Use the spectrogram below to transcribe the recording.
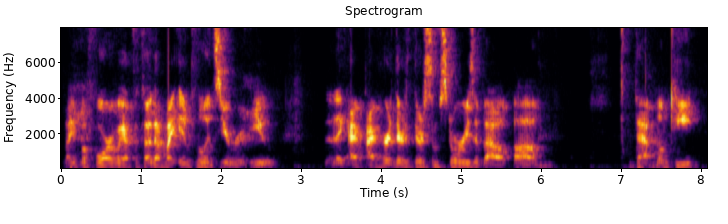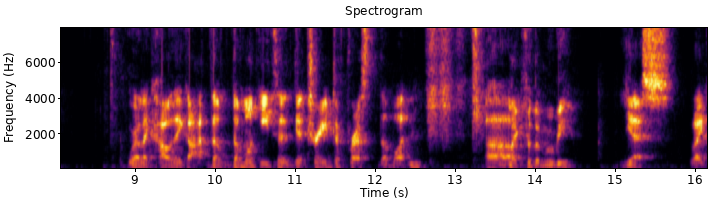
Like before, we have to. Th- that might influence your review. Like I, I heard there's there's some stories about um, that monkey, where like how they got the the monkey to get trained to press the button. Uh, like for the movie. Yes, like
